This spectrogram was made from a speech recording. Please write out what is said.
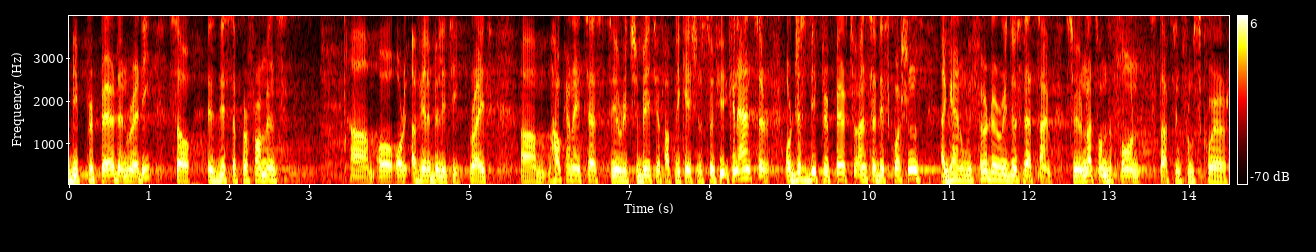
be prepared and ready. So is this a performance um, or, or, availability, right? Um, how can I test the reachability of applications? So if you can answer or just be prepared to answer these questions, again, we further reduce that time. So you're not on the phone starting from square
